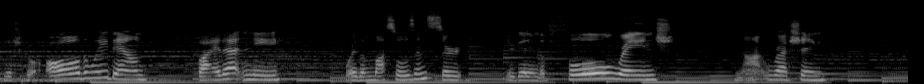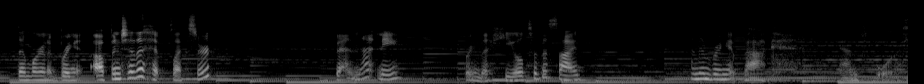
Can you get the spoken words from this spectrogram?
you have to go all the way down by that knee where the muscles insert. You're getting the full range, not rushing. Then we're gonna bring it up into the hip flexor, bend that knee, bring the heel to the side, and then bring it back and forth.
